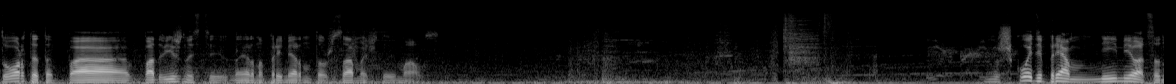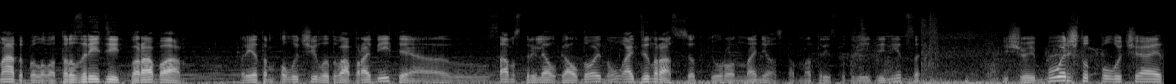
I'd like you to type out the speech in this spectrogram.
Торт это по подвижности, наверное, примерно то же самое, что и маус. Шкоде прям не имется. Надо было вот разрядить барабан. При этом получила два пробития. А сам стрелял голдой. Ну, один раз все-таки урон нанес. Там на 302 единицы. Еще и борщ тут получает.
